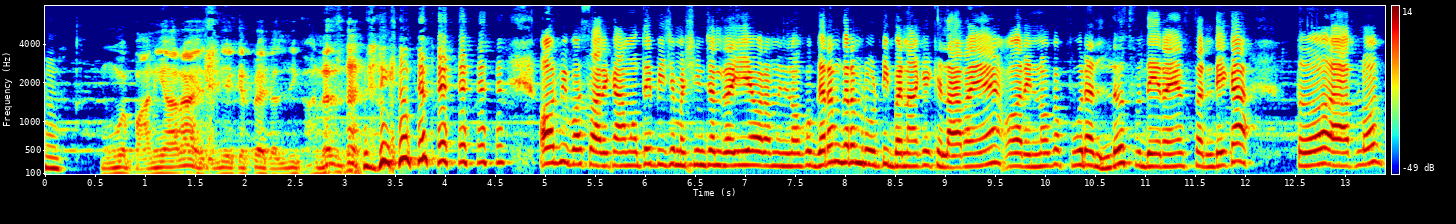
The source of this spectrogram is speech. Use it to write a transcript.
हम्म। मुँह में पानी आ रहा है इसलिए कृपया जल्दी खाने से और भी बहुत सारे काम होते हैं। पीछे मशीन चल रही है और हम इन लोगों को गरम गरम रोटी बना के खिला रहे हैं और इन लोगों को पूरा लुत्फ दे रहे हैं संडे का। तो आप लोग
